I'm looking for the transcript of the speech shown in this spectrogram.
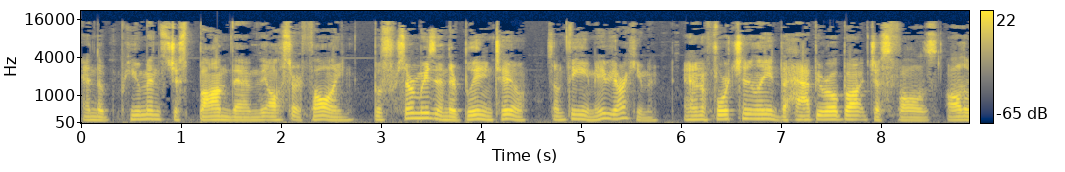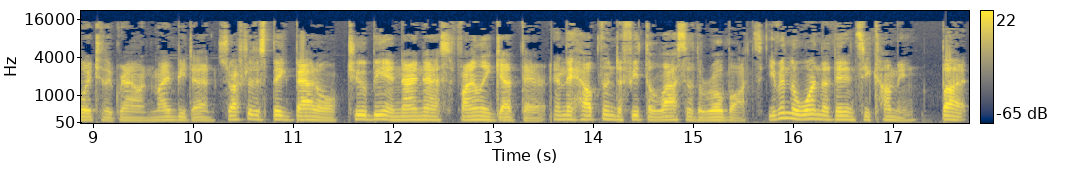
and the humans just bomb them. They all start falling, but for some reason they're bleeding too. So I'm thinking maybe they are human. And unfortunately, the happy robot just falls all the way to the ground, might be dead. So after this big battle, 2B and 9S finally get there, and they help them defeat the last of the robots, even the one that they didn't see coming. But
